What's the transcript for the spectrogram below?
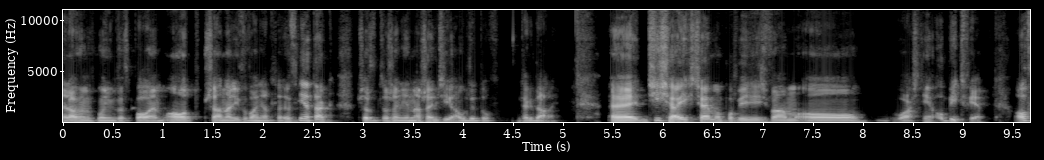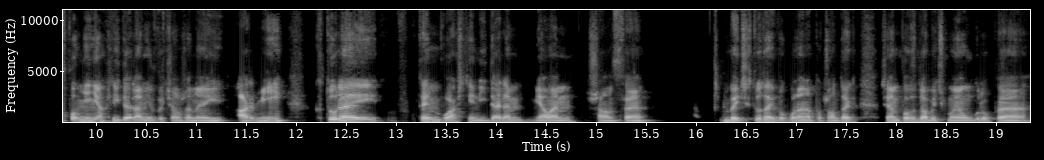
razem z moim zespołem od przeanalizowania, co jest nie tak, przez wdrożenie narzędzi, audytów itd. Tak e, dzisiaj chciałem opowiedzieć Wam o właśnie o bitwie, o wspomnieniach lidera niewyciążonej armii, której tym właśnie liderem miałem szansę być. Tutaj w ogóle na początek chciałem pozdrowić moją grupę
